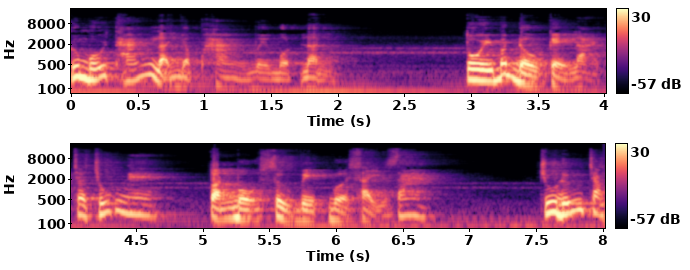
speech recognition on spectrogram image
cứ mỗi tháng là nhập hàng về một lần. Tôi bắt đầu kể lại cho chú nghe toàn bộ sự việc vừa xảy ra. Chú đứng chăm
